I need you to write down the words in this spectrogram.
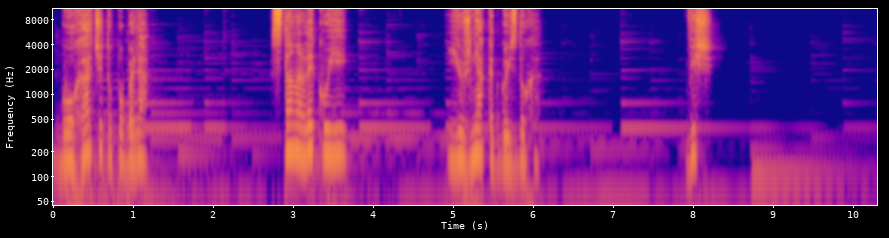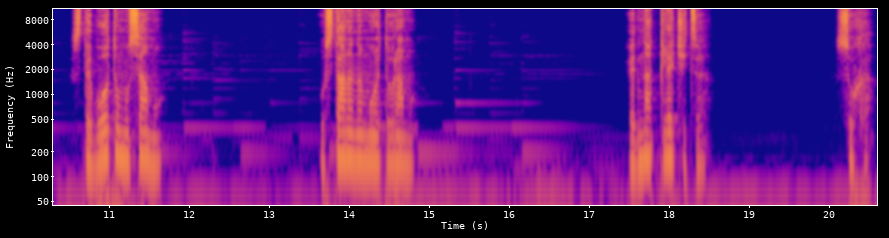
Глухарчето побеля. Стана леко и южнякът го издуха. Виж, стеблото му само остана на моето рамо. Една клечица, суха.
